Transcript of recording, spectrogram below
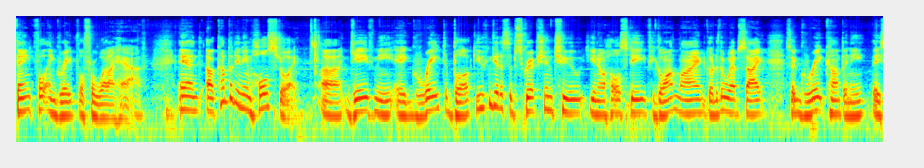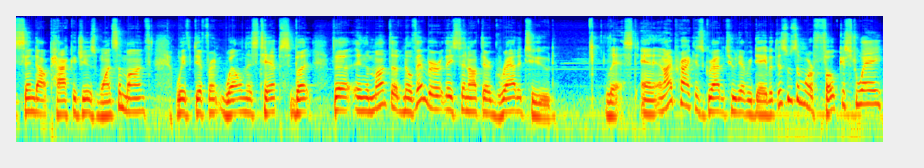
thankful and grateful for what I have. And a company named Holstee uh, gave me a great book. You can get a subscription to, you know, Holstee. If you go online, go to their website. It's a great company. They send out packages once a month with different wellness tips. But the in the month of November, they sent out their gratitude list. And, and I practice gratitude every day, but this was a more focused way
